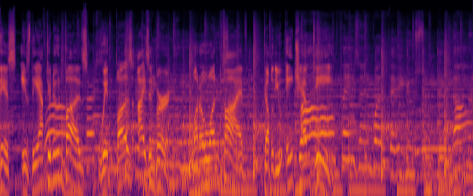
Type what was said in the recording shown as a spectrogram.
This is the Afternoon Buzz with Buzz Eisenberg, 1015 WHMP. things ain't what they used to be now.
